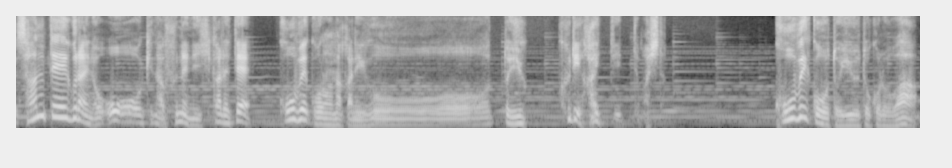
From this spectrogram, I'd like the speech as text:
3艇ぐらいの大きな船に引かれて神戸港の中にごーっとゆっくり入っていってました。神戸港というところは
